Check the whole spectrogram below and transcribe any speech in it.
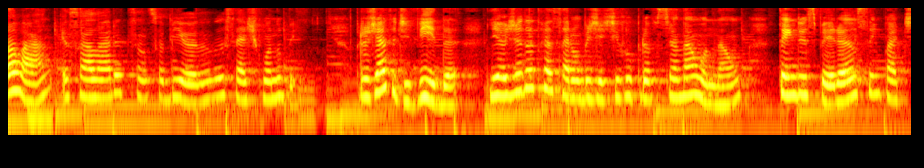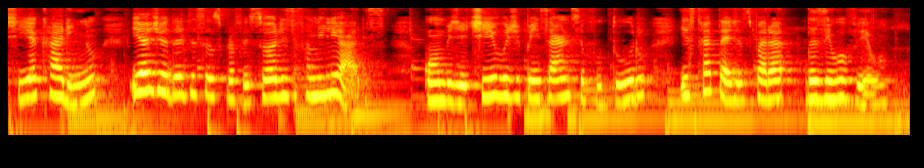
Olá, eu sou a Lara de Santos Fabiano, do sétimo ano B. Projeto de vida lhe ajuda a traçar um objetivo profissional ou não, tendo esperança, empatia, carinho e ajuda de seus professores e familiares, com o objetivo de pensar no seu futuro e estratégias para desenvolvê-lo.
